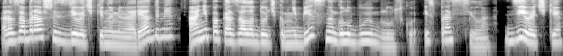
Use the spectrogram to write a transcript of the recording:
Разобравшись с девочкиными нарядами, Аня показала дочкам небесно-голубую блузку и спросила. «Девочки,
